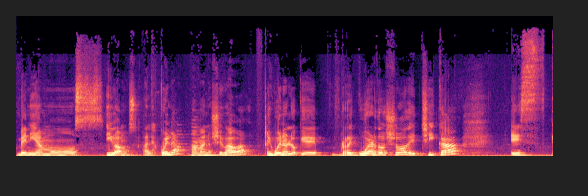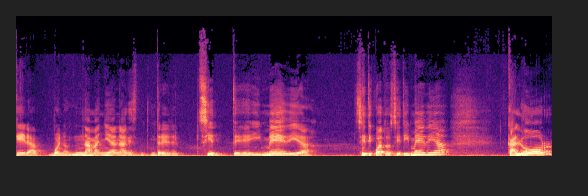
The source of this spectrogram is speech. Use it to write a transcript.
veníamos, íbamos a la escuela, mamá nos llevaba. Y bueno, lo que recuerdo yo de chica es que era, bueno, una mañana entre siete y media, siete y cuatro, siete y media, calor,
